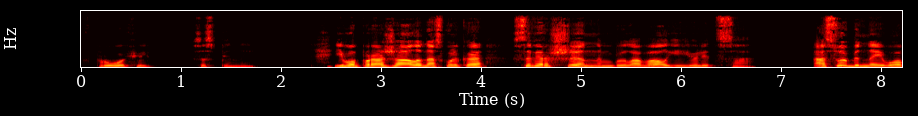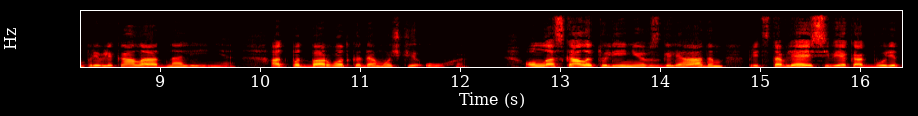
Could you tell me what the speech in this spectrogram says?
в профиль, со спины. Его поражало, насколько совершенным был овал ее лица. Особенно его привлекала одна линия, от подбородка до мочки уха. Он ласкал эту линию взглядом, представляя себе, как будет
